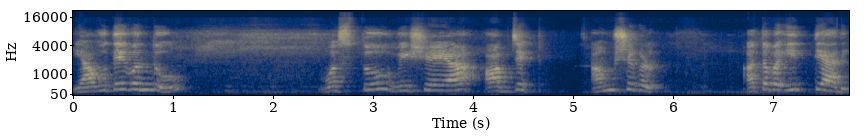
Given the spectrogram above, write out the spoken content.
ಯಾವುದೇ ಒಂದು ವಸ್ತು, ವಿಷಯ, ಆಬ್ಜೆಕ್ಟ್, ಅಂಶಗಳು ಅಥವಾ ಇತ್ಯಾದಿ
